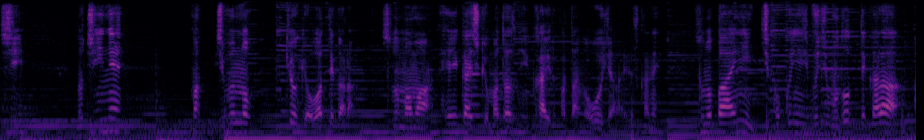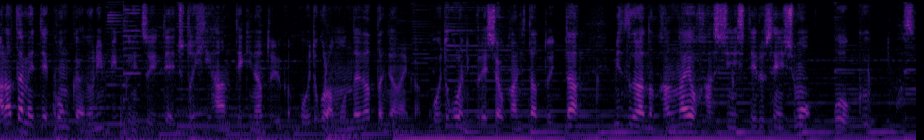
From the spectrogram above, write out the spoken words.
し後にね、ま自分の競技が終わってからそのまま閉会式を待たずに帰るパターンが多いじゃないですかね。その場合に自国に無事戻ってから改めて今回のオリンピックについてちょっと批判的なというかこういうところは問題だったんじゃないかこういうところにプレッシャーを感じたといった自らの考えを発信している選手も多くいます。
